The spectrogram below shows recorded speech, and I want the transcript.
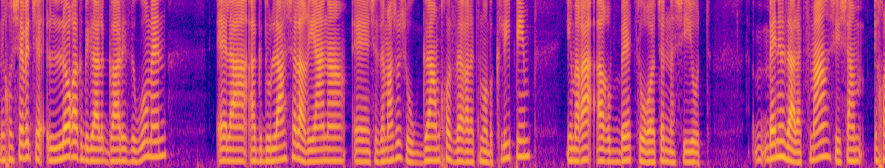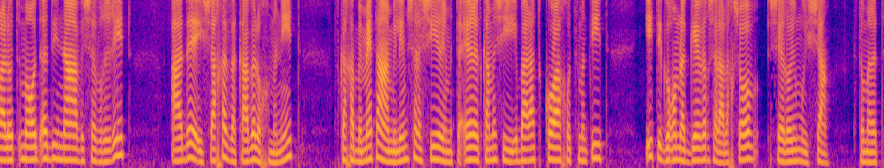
אני חושבת שלא רק בגלל God is a woman, אלא הגדולה של אריאנה, uh, שזה משהו שהוא גם חוזר על עצמו בקליפים, היא מראה הרבה צורות של נשיות. בין אם זה על עצמה, שהיא שם יכולה להיות מאוד עדינה ושברירית, עד uh, אישה חזקה ולוחמנית. אז ככה, באמת המילים של השיר, היא מתארת כמה שהיא בעלת כוח עוצמתית, היא תגרום לגבר שלה לחשוב שאלוהים הוא אישה. זאת אומרת,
